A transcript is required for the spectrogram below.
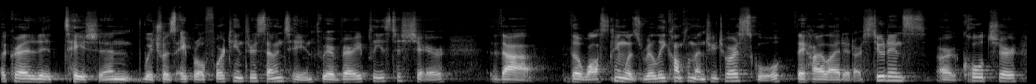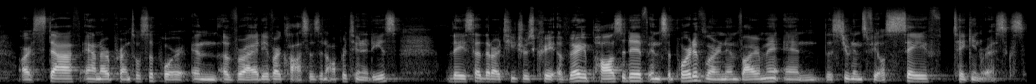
accreditation, which was April 14th through 17th, we are very pleased to share that the WASC team was really complimentary to our school. They highlighted our students, our culture, our staff, and our parental support in a variety of our classes and opportunities. They said that our teachers create a very positive and supportive learning environment, and the students feel safe taking risks.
